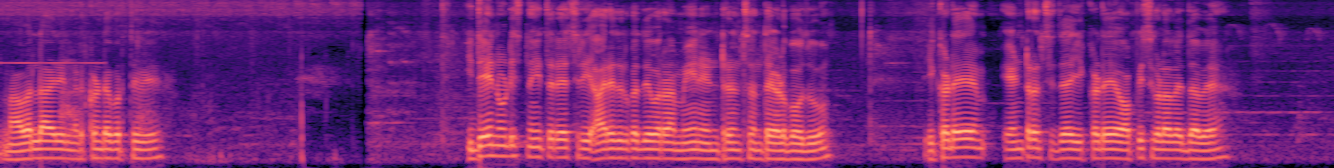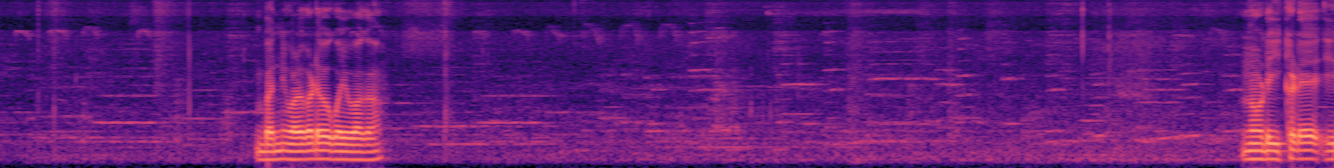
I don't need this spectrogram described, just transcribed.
ನಾವೆಲ್ಲ ಇಲ್ಲಿ ನಡ್ಕೊಂಡೇ ಬರ್ತೀವಿ. ಇದೇ ನೋಡಿ ಸ್ನೇಹಿತರೆ, ಶ್ರೀ ಆರ್ಯದುರ್ಗ ದೇವರ ಮೇನ್ ಎಂಟ್ರೆನ್ಸ್ ಅಂತ ಹೇಳ್ಬೋದು. ಈ ಕಡೆ ಎಂಟ್ರೆನ್ಸ್ ಇದೆ, ಈ ಕಡೆ ಆಫೀಸ್ಗಳೆಲ್ಲ ಇದ್ದಾವೆ. ಬನ್ನಿ, ಒಳಗಡೆ ಹೋಗುವ ಇವಾಗ. ನೋಡಿ, ಈ ಕಡೆ ಈ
